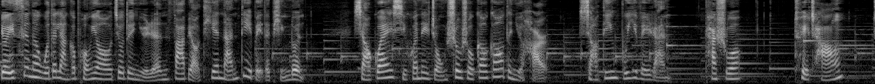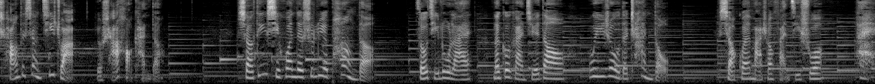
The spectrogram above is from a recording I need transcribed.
有一次呢，我的两个朋友就对女人发表天南地北的评论。小乖喜欢那种瘦瘦高高的女孩，小丁不以为然。他说：“腿长，长得像鸡爪，有啥好看的？”小丁喜欢的是略胖的，走起路来能够感觉到微肉的颤抖。小乖马上反击说：“哎，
